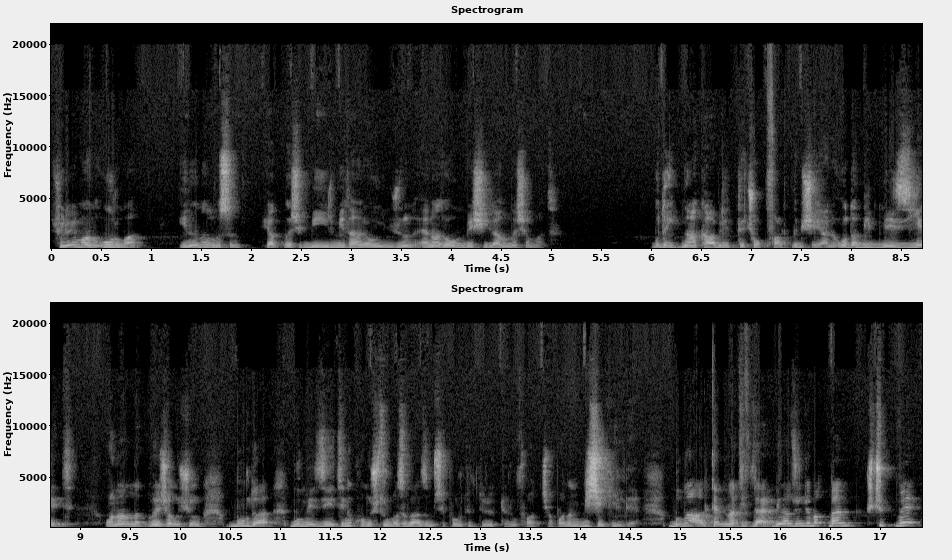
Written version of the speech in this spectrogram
Süleyman Urma inanır mısın? Yaklaşık bir 20 tane oyuncunun en az 15'iyle anlaşamadı. Bu da ikna kabiliyeti de çok farklı bir şey. Yani o da bir meziyet. Onu anlatmaya çalışıyorum. Burada bu meziyetini konuşturması lazım sportif direktörün Fuat Çapa'nın bir şekilde. Buna alternatifler. Biraz önce bak ben küçük ve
